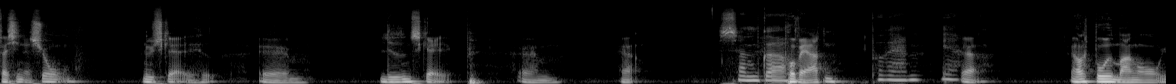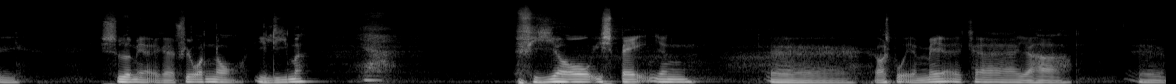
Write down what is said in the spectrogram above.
fascination, nysgerrighed, øhm, lidenskab øhm, ja, Som gør på verden. på verden. Ja. Ja. Jeg har også boet mange år i Sydamerika, 14 år i Lima, ja. fire år i Spanien, øh, jeg har også boet i Amerika, jeg har øh,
